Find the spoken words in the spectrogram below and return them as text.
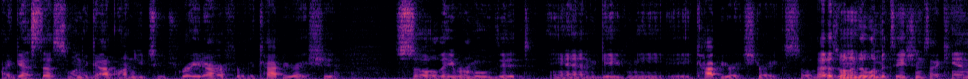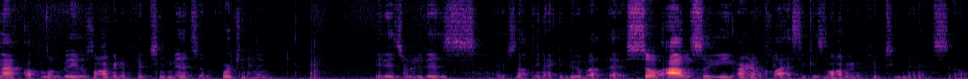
I guess that's when it got on YouTube's radar for the copyright shit. So they removed it and gave me a copyright strike. So that is one of the limitations. I cannot upload videos longer than 15 minutes, unfortunately. It is what it is. There's nothing I can do about that. So obviously the Arnold Classic is longer than 15 minutes. So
